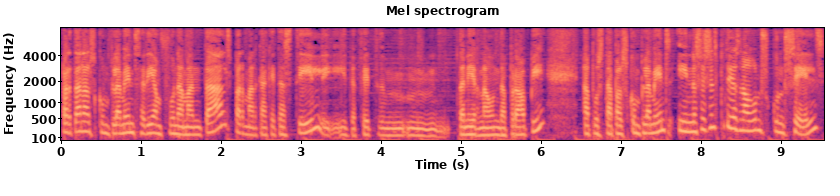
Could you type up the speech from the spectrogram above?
Per tant, els complements serien fonamentals per marcar aquest estil i, i de fet, mm, tenir-ne un de propi, apostar pels complements. I no sé si ens podries donar alguns consells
